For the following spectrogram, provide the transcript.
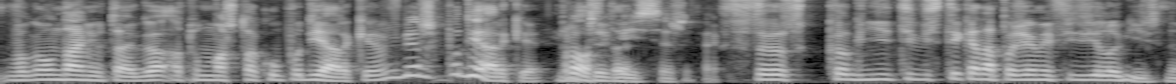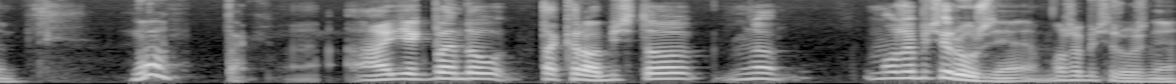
w oglądaniu tego, a tu masz taką podjarkę, wybierasz podjarkę. Proste. Oczywiście, że tak. To jest kognitywistyka na poziomie fizjologicznym. No, tak. A jak będą tak robić, to no, może być różnie. Może być różnie.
